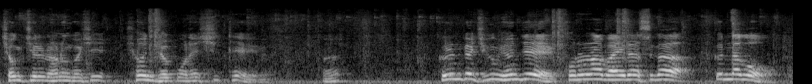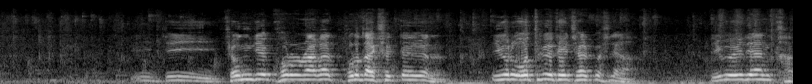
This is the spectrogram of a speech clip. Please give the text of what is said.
정치를 하는 것이 현 정권의 실태예요. 어? 그러니까 지금 현재 코로나 바이러스가 끝나고 이, 이 경제 코로나가 불어닥칠 때는 이걸 어떻게 대처할 것이냐 이거에 대한 가-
